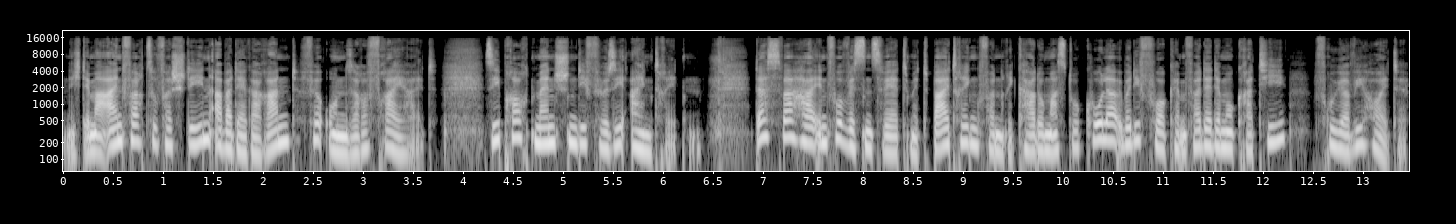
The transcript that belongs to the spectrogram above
Nicht immer einfach zu verstehen, aber der Garant für unsere Freiheit. Sie braucht Menschen, die für sie eintreten. Das war H-Info Wissenswert mit Beiträgen von Ricardo Mastrocola über die Vorkämpfer der Demokratie, früher wie heute.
